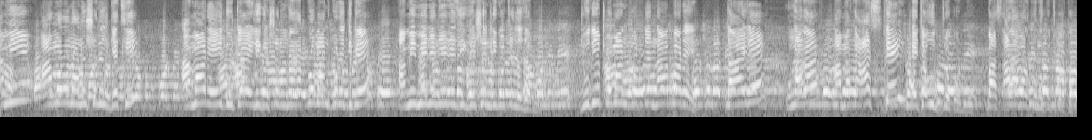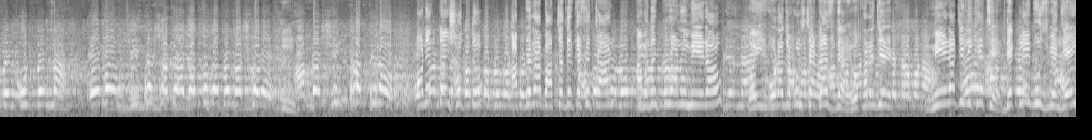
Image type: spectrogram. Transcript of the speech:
আমি আমরণ অনুসরণে গেছি। আমার এই দুইটা এলিগেশন ওনারা প্রমাণ করে দিবে। আমি মেনে নিয়ে রেজিগনেশন দিব, চলে যাব। যদি প্রমাণ করতে না পারে, তাহলে ওনারা এটা উদ্র করবে। বাস আর আমার কোনো কিছু পাবেন উঠবেন না। এবং মিথ্যার সাথে একাত্মতা প্রকাশ করে আমরা শিক্ষার্থীরাও অনেকটাই সত্য আপনারা বাচ্চাদের কাছে চান আমাদের পুরানো মেয়েরাও ওই ওরা যখন স্ট্যাটাস দেয়, ওখানে যে মেয়েরা যে লিখেছে, দেখলেই বুঝবেন যে এই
